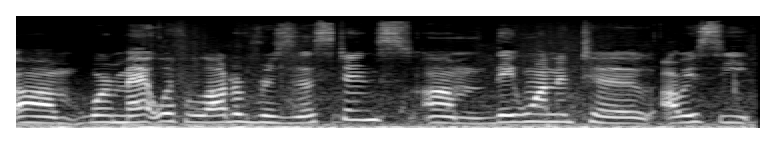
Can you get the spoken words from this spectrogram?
um, were met with a lot of resistance. Um, they wanted to obviously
